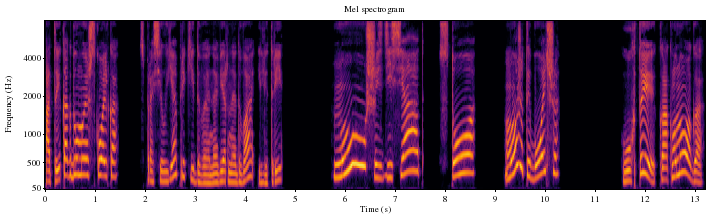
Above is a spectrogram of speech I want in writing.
«А ты как думаешь, сколько?» Спросил я, прикидывая, наверное, два или три. «Ну, шестьдесят, сто, может и больше», «Ух ты, как много!»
